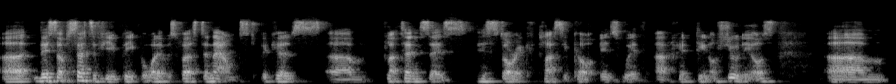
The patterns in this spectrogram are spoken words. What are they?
Uh, this upset a few people when it was first announced because um, Platense's historic Clásico is with Argentinos Juniors. Um,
